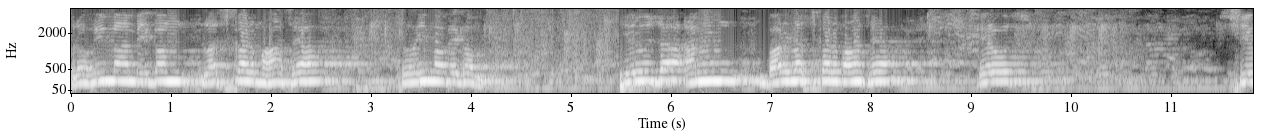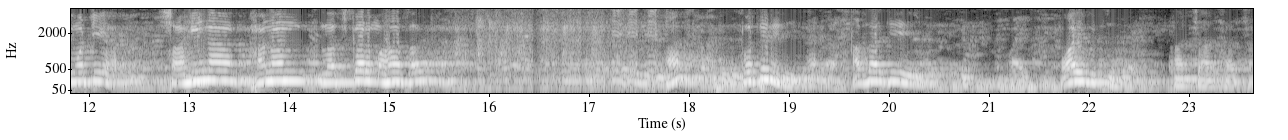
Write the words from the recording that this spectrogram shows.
রহিমা বেগম লস্কর মহাশয়া রহিমা বেগম ফিরোজা আমিন বরলস্কর মহাশয়া ফেরোজ শ্রীমতী শাহিনা খানম লস্কর মহাশয়। হ্যাঁ? প্রতিনিধি। আপনার কি? ওয়াইফ হচ্ছে আচ্ছা আচ্ছা আচ্ছা।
